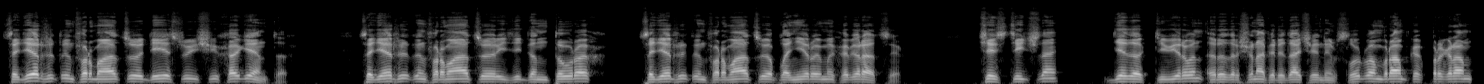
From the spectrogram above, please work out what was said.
Содержит информацию о действующих агентах. Содержит информацию о резидентурах. Содержит информацию о планируемых операциях. Частично дезактивирован, разрешена передача иным службам в рамках программ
